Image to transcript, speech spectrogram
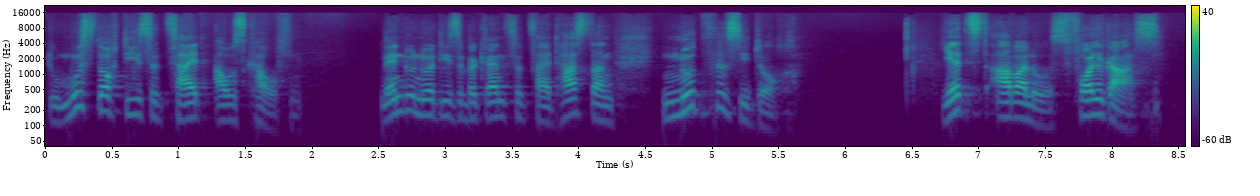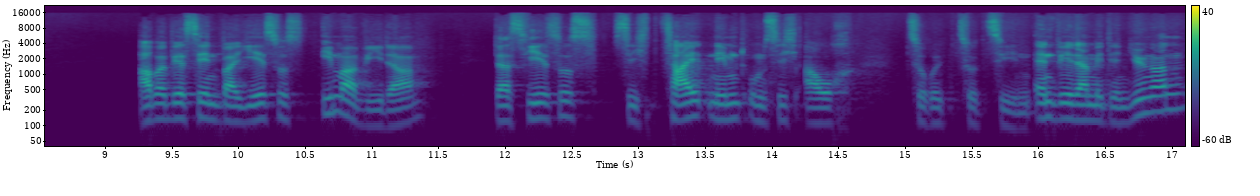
Du musst doch diese Zeit auskaufen. Wenn du nur diese begrenzte Zeit hast, dann nutze sie doch. Jetzt aber los, Vollgas. Aber wir sehen bei Jesus immer wieder, dass Jesus sich Zeit nimmt, um sich auch zurückzuziehen. Entweder mit den Jüngern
